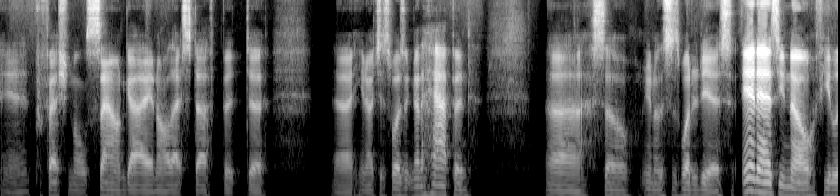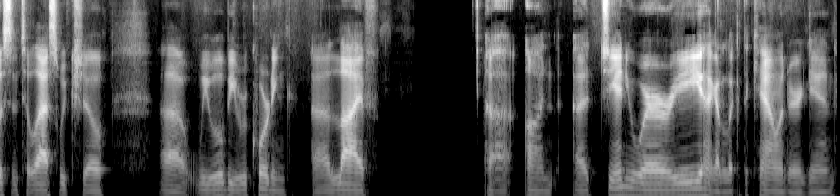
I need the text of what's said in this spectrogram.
and professional sound guy and all that stuff, but uh, uh, you know, it just wasn't going to happen. so you know, this is what it is. And as you know, if you listened to last week's show, we will be recording live uh, on uh, January. I gotta look at the calendar again.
